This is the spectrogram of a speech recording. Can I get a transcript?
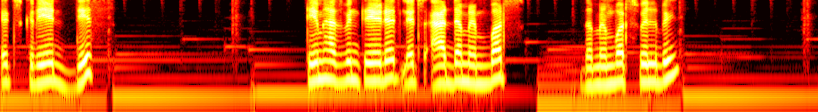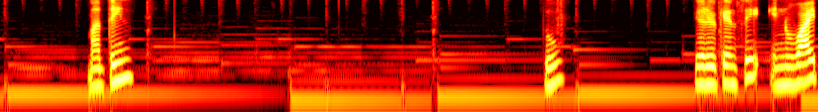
Let's create this. Team has been created. Let's add the members. The members will be Martin. 2 here you can see invite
